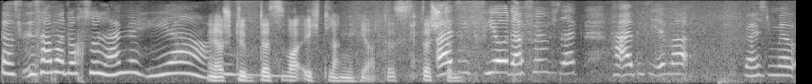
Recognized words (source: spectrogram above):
Das ist aber doch so lange her. Ja, stimmt, das war echt lange her. Das, das Als stimmt. ich vier oder fünf sag, habe ich immer, weiß nicht mehr,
